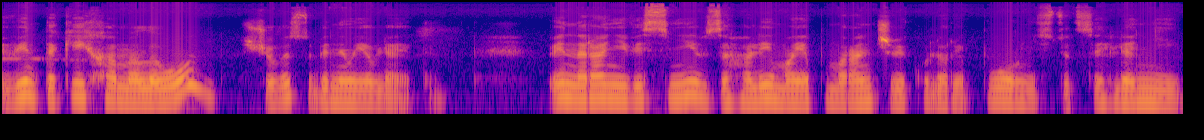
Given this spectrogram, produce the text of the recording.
Він такий хамелеон, що ви собі не уявляєте. Він на ранній весні взагалі має помаранчеві кольори, повністю цегляні.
